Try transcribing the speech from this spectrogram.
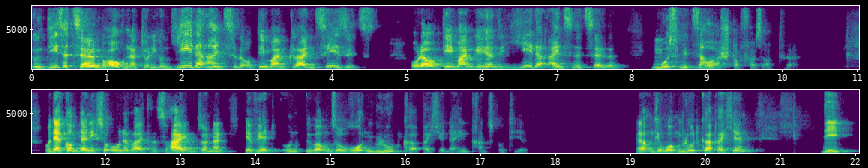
und diese Zellen brauchen natürlich und jede einzelne, ob die in meinem kleinen C sitzt oder ob die in meinem Gehirn sitzt, jede einzelne Zelle muss mit Sauerstoff versorgt werden. Und er kommt da nicht so ohne weiteres rein, sondern er wird über unsere roten Blutkörperchen dahin transportiert. Ja, und die roten Blutkörperchen, die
